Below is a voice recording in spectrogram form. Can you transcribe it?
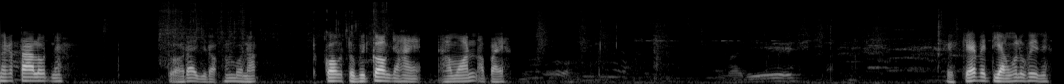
นักตารถเนี่ย ตัวได้อยู่ดอกมันบนักกล้องตัวปิดกล้องจะให้อามอนเอาไปแกไปเตียงพ่อลูกพี่นี่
